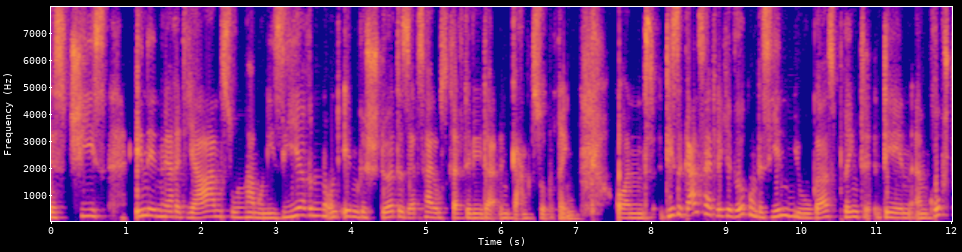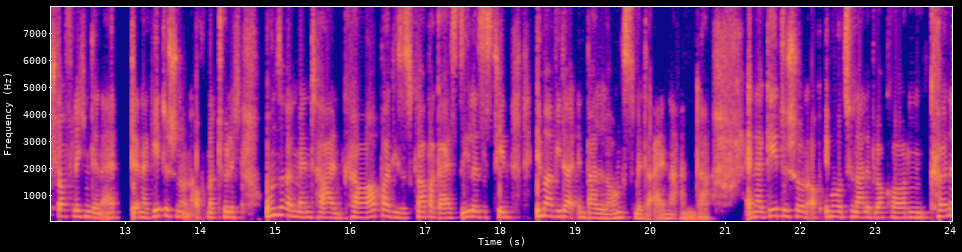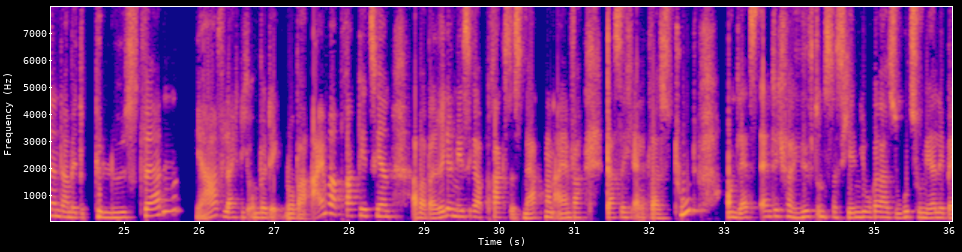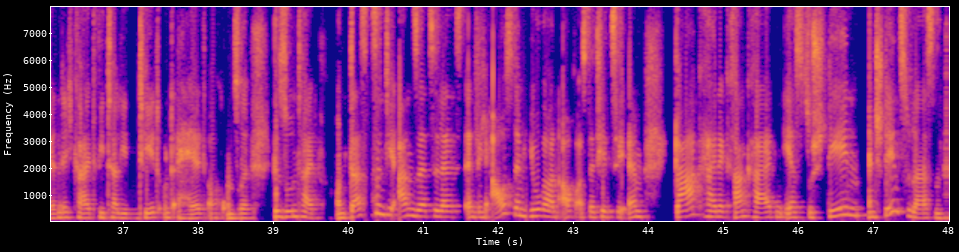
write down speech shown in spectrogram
des Qis in den Meridianen zu harmonisieren und eben gestörte Selbstheilungskräfte wieder in Gang zu bringen. Und diese ganzheitliche Wirkung des Yin-Yogas bringt den ähm, grobstofflichen, den, den, energetischen und auch natürlich unseren mentalen Körper, dieses Körper-Geist-Seele-System immer wieder in Balance miteinander. Energetische und auch emotionale Blockaden können damit gelöst werden. Ja, vielleicht nicht unbedingt nur bei einmal praktizieren, aber bei regelmäßiger Praxis merkt man einfach, dass sich etwas tut. Und letztendlich verhilft uns das Yin-Yoga so zu mehr Lebendigkeit, Vitalität und erhält auch unsere Gesundheit. Und das sind die Ansätze letztendlich aus dem Yoga und auch aus der TCM, gar keine Krankheiten erst zu stehen, entstehen zu lassen,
